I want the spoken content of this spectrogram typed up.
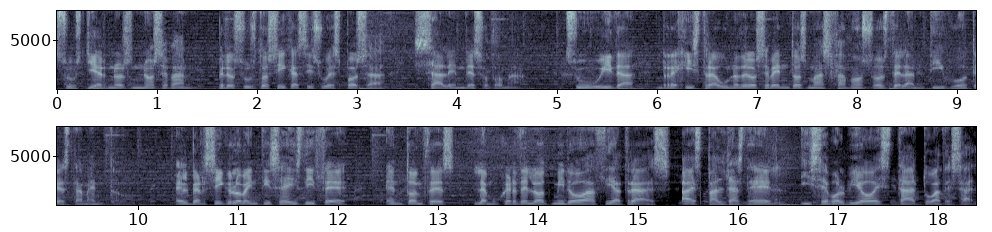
Sus yernos no se van, pero sus dos hijas y su esposa salen de Sodoma. Su huida registra uno de los eventos más famosos del Antiguo Testamento. El versículo 26 dice, Entonces la mujer de Lot miró hacia atrás, a espaldas de él, y se volvió estatua de sal.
